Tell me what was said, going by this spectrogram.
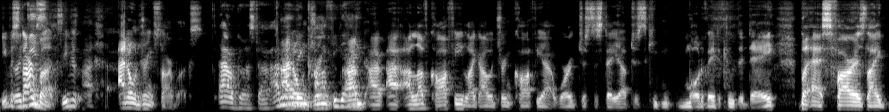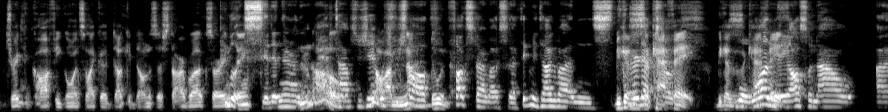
even like these- Starbucks. Even I, I don't drink Starbucks. I don't go to Starbucks. I'm not a don't big drink. coffee guy. I'm, I, I I love coffee. Like I would drink coffee at work just to stay up, just to keep me motivated through the day. But as far as like drinking coffee, going to like a Dunkin' Donuts or Starbucks or People anything, sit in there on their No, laptops and shit. no, which I'm not all, doing that. Fuck Starbucks. I think we talked about it in because it's a episode. cafe. Because it's Well, a cafe. one, they also now uh,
